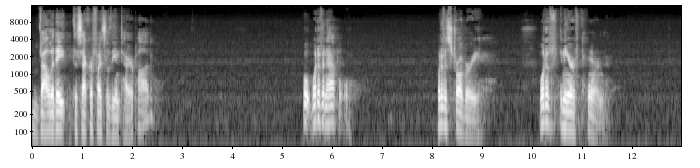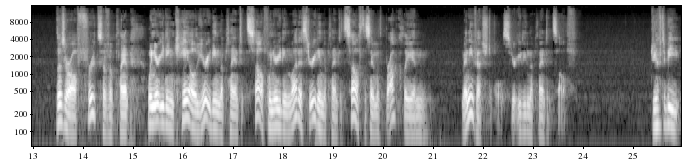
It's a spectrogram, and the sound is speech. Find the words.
validate the sacrifice of the entire pod? Well, what of an apple? What of a strawberry? What of an ear of corn? Those are all fruits of a plant. When you're eating kale, you're eating the plant itself. When you're eating lettuce, you're eating the plant itself. The same with broccoli and many vegetables. You're eating the plant itself. Do you have to be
